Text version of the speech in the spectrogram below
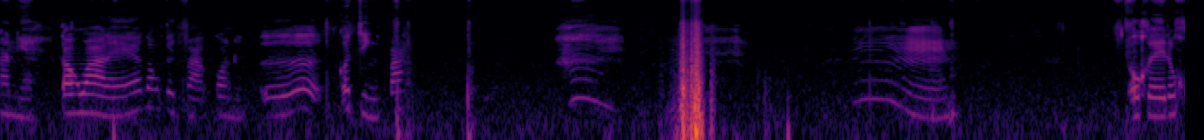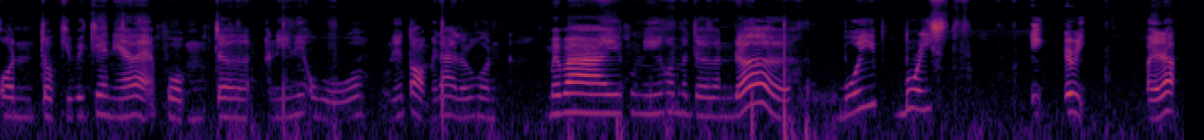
นั่นไง ต้องว่าแล้วต้องปิดฝาก่อนถึงเออ ก็จริงปะเฮ้ยอืม โอเคทุกคนจบคลิปไว้แค่นี้แหละ ผมเจออันนี้นี่โอ้โหผมนี่ตอบไม่ได้แล้วทุกคนบ๊ายบายพรุ่งนี้ค่อยมาเจอกันเด้อบุยบริสอีกอีกไปแล้ว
